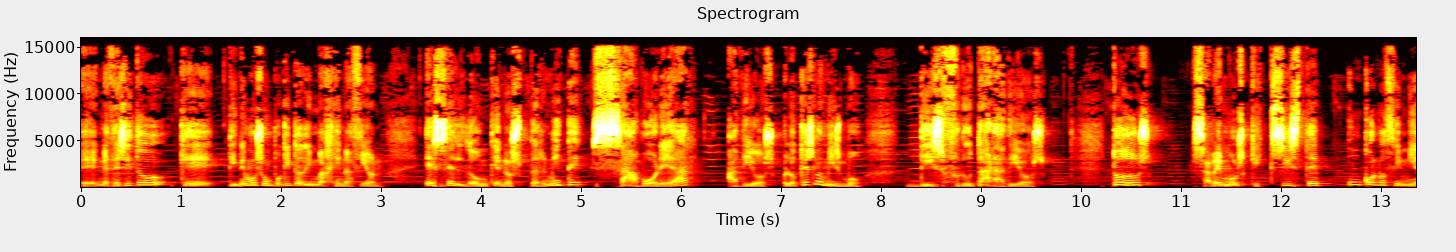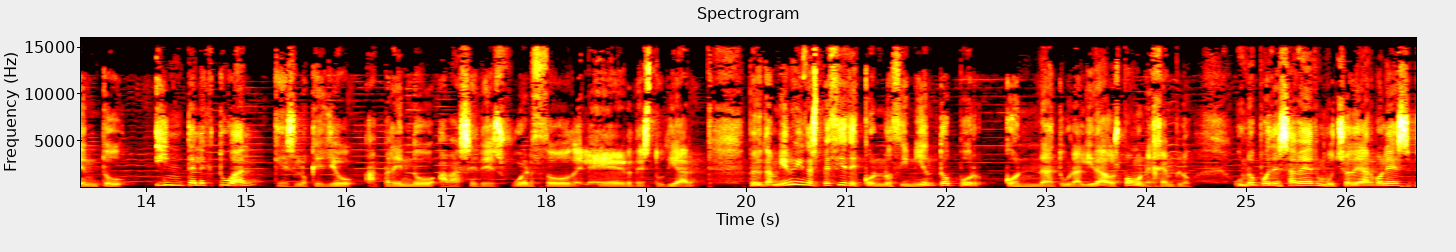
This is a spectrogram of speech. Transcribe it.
Eh, necesito que tiremos un poquito de imaginación. Es el don que nos permite saborear a Dios, o lo que es lo mismo, disfrutar a Dios. Todos sabemos que existe un conocimiento intelectual, que es lo que yo aprendo a base de esfuerzo, de leer, de estudiar, pero también hay una especie de conocimiento por con naturalidad. Os pongo un ejemplo. Uno puede saber mucho de árboles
